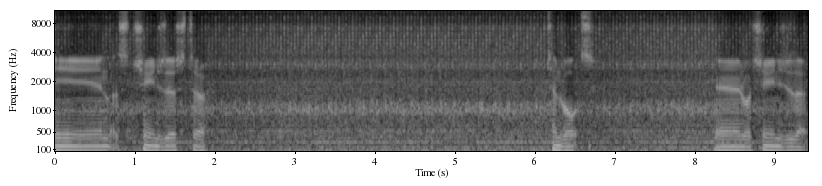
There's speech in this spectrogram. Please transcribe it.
And let's change this to 10 volts. And we'll change that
